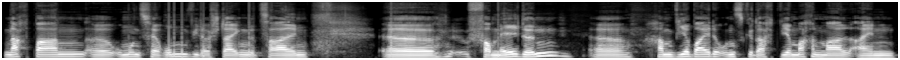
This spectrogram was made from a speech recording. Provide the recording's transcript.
Nachbarn äh, um uns herum wieder steigende Zahlen äh, vermelden, äh, haben wir beide uns gedacht, wir machen mal einen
